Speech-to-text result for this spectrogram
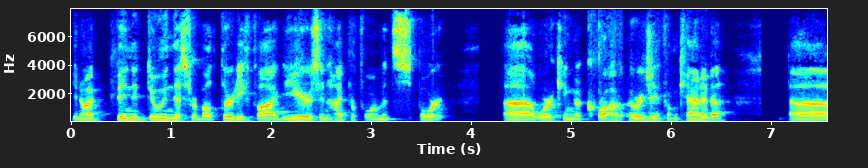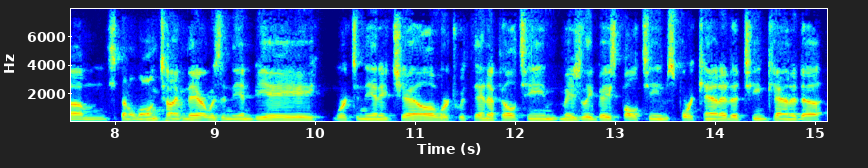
you know, I've been doing this for about 35 years in high performance sport uh, working across, originally from Canada. Um, spent a long time there, was in the NBA, worked in the NHL, worked with the NFL team, Major League Baseball team, Sport Canada, Team Canada.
